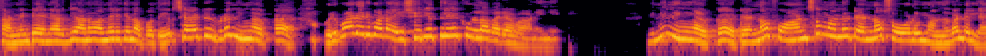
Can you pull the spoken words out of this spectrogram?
സണ്ണിന്റെ എനർജിയാണ് വന്നിരിക്കുന്നത്. അപ്പോൾ തീർച്ചയായിട്ടും ഇവിടെ നിങ്ങൾക്ക് ഒരുപാട് ഒരുപാട് ഐശ്വര്യത്തിലേക്കുള്ള വരവാണ് ഇനി. ഇനി നിങ്ങൾക്ക് ടെൺ ഓഫ് വാൺസും വന്നു ടെൺ ഓഫ് സോഡും വന്നു. കണ്ടില്ലേ?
